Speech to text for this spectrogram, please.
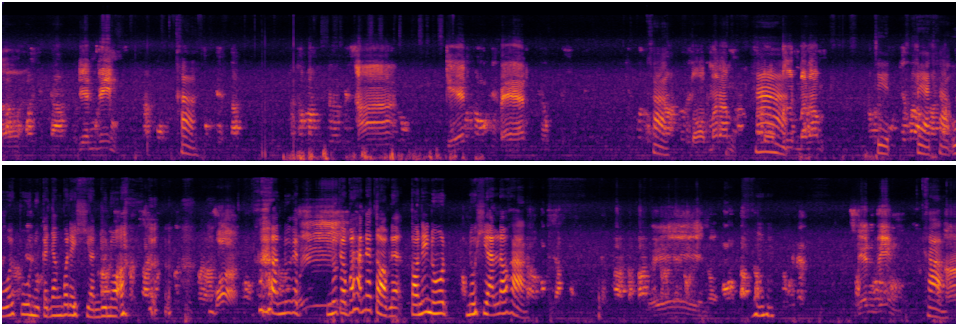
เอาเด่นวิ่งค่ะ หาเจ็ดแปดค่ะ ตอบมานำห้าตอบขึ้นมาน เจ็ดแปดค่ะ โอ้ยปูหนูกันยังบ่ได้เขียนอยู่เนาะำว่าค่ะหนูกับเฮ้ยหนูกับว่าท่านได้ตอบแหละ ตอนนี้หนูหนูเขียนแล้วค่ะเฮ้ยเนาะเด่นวิ่งค่ะหา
